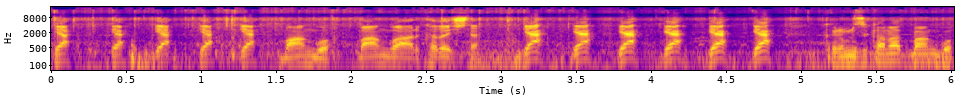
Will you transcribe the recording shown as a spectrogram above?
Gel gel gel gel gel bango bango arkadaşlar. Gel gel gel gel gel gel. Kırmızı kanat bango.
